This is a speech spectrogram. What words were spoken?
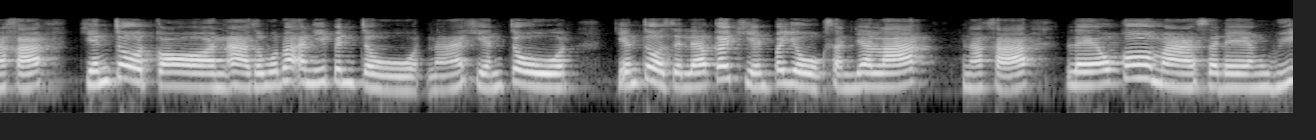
นะคะ เขียนโจทย์ก่อนอ่าสมมุติว่าอันนี้เป็นโจทย์นะ เขียนโจทย์ เขียนโจทย์เสร็จแล้วก็เขียนประโยคสัญญลักษณ์นะคะ แล้วก็มาแสดงวิ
